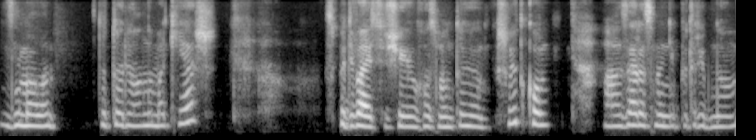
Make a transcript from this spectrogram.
Знімала туторіал на макіяж. Сподіваюся, що я його змонтую швидко. А зараз мені потрібно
